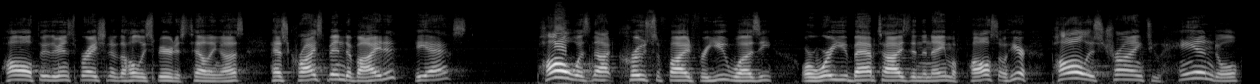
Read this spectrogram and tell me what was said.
Paul, through the inspiration of the Holy Spirit, is telling us Has Christ been divided? He asked. Paul was not crucified for you, was he? Or were you baptized in the name of Paul? So here, Paul is trying to handle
